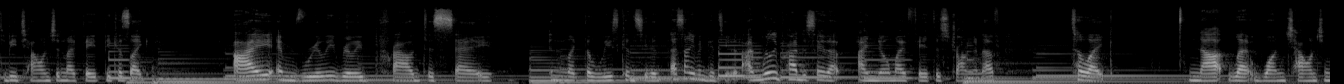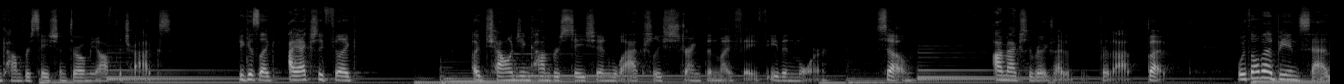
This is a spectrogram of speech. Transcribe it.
to be challenged in my faith because like I am really, really proud to say in like the least conceited that's not even conceited. I'm really proud to say that I know my faith is strong enough to like not let one challenging conversation throw me off the tracks. Because like I actually feel like a challenging conversation will actually strengthen my faith even more. So I'm actually really excited for that. But with all that being said,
